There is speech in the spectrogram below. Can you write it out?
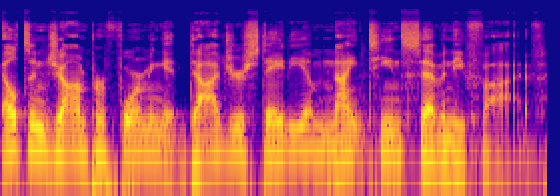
Elton John performing at Dodger Stadium 1975.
